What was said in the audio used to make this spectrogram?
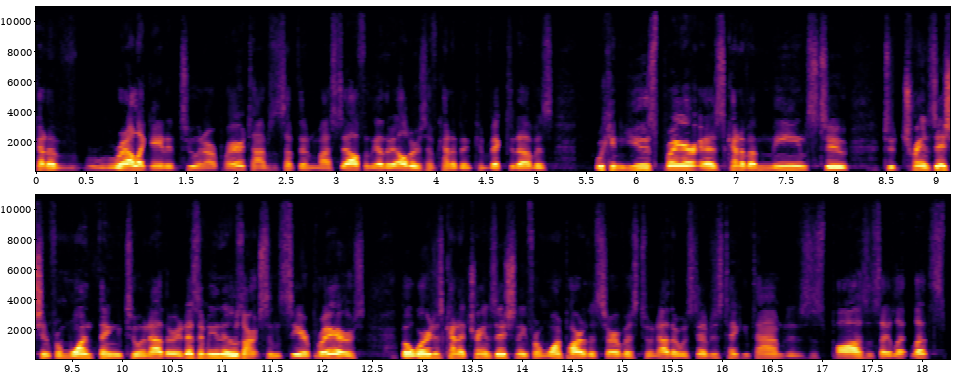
kind of relegated to in our prayer times is something myself and the other elders have kind of been convicted of is we can use prayer as kind of a means to, to transition from one thing to another. It doesn't mean those aren't sincere prayers, but we're just kind of transitioning from one part of the service to another instead of just taking time to just pause and say, Let, let's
